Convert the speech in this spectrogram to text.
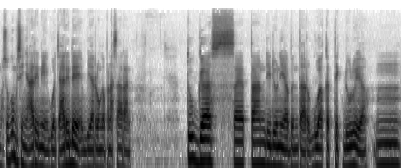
Maksud gue mesti nyari nih gue cari deh biar lu nggak penasaran. Tugas setan di dunia bentar gue ketik dulu ya. Hmm,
